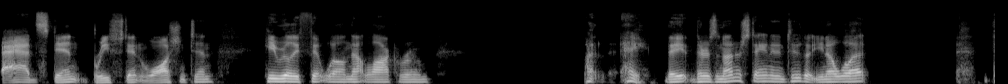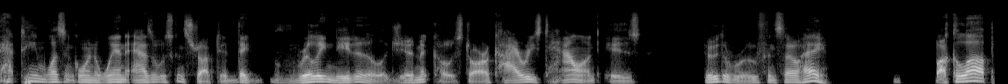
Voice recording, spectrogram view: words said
bad stint, brief stint in Washington. He really fit well in that locker room. But hey, they there's an understanding too that you know what? That team wasn't going to win as it was constructed. They really needed a legitimate co-star. Kyrie's talent is through the roof. And so, hey, buckle up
